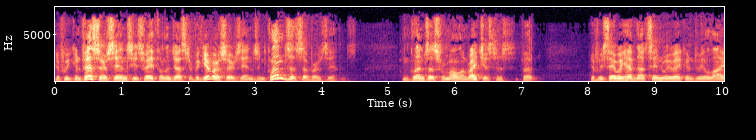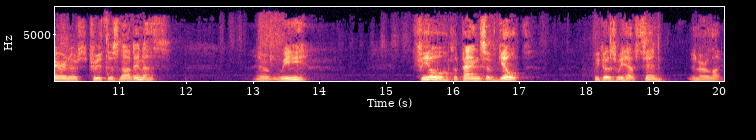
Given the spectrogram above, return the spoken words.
If we confess our sins, He's faithful and just to forgive us our sins and cleanse us of our sins and cleanse us from all unrighteousness. But if we say we have not sinned, we make Him to be a liar and His truth is not in us. You know, we feel the pangs of guilt because we have sin in our life.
